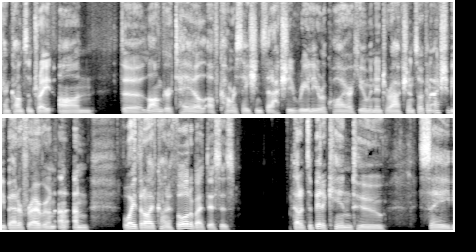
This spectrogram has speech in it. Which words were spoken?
can concentrate on the longer tail of conversations that actually really require human interaction. So it can actually be better for everyone. And, and a way that I've kind of thought about this is that it's a bit akin to, say,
